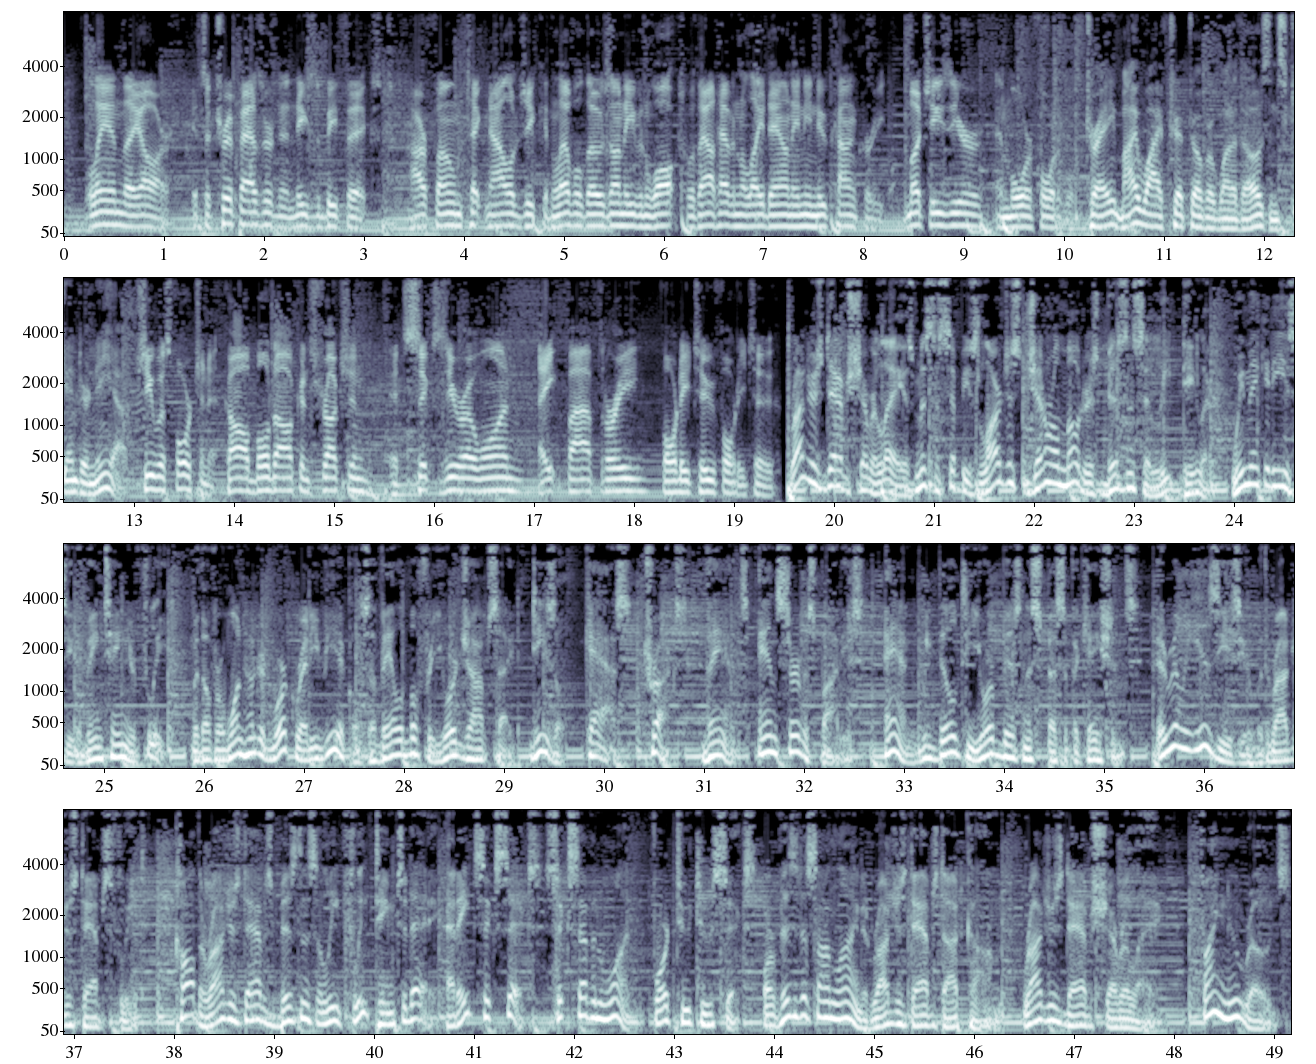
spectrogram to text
Lynn, they are. It's a trip hazard and it needs to be fixed. Our foam technology can level those uneven walks without having to lay down any new concrete. Much easier and more affordable. Trey, my wife tripped over one of those and skinned her knee up. She was fortunate. Call Bulldog Construction at 601-853-4242. Rogers Dabbs Chevrolet is Mississippi's largest General Motors business elite dealer. We make it easy to maintain your fleet with over 100 work-ready vehicles available for your job site. Diesel, gas, trucks, vans, and service bodies. And we build to your business specifications. It really is easier with Rogers Dabbs Fleet. Call the Rogers Dabbs Business Elite Fleet Team today at 866-671-4226 or visit us online at rogersdabbs.com. Rogers Dabbs Chevrolet. Find new roads.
